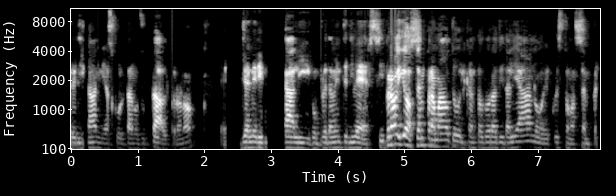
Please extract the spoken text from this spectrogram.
12-13 anni ascoltano tutt'altro, no? Eh, generi musicali completamente diversi, però io ho sempre amato il cantautorato italiano e questo mi ha sempre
